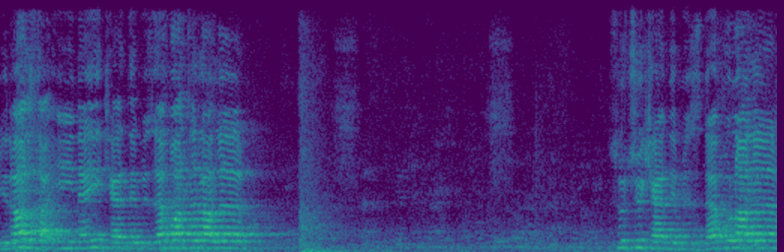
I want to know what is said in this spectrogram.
Biraz da iğneyi kendimize batıralım. Suçu kendimizde bulalım.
